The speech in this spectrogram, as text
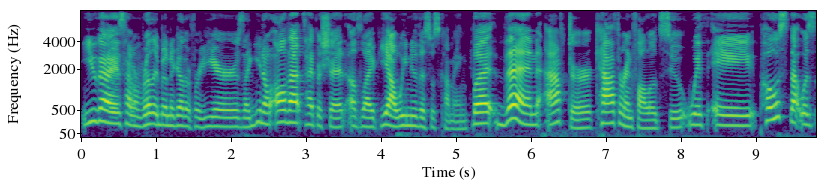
you guys haven't really been together for years, like, you know, all that type of shit of like, yeah, we knew this was coming. But then after, Catherine followed suit with a post that was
